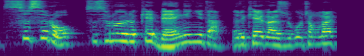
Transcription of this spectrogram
스스로, 스스로 이렇게 맹인이다. 이렇게 해가지고 정말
